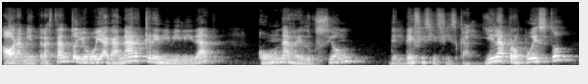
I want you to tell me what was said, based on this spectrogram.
Ahora, mientras tanto, yo voy a ganar credibilidad con una reducción del déficit fiscal. Y él ha propuesto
